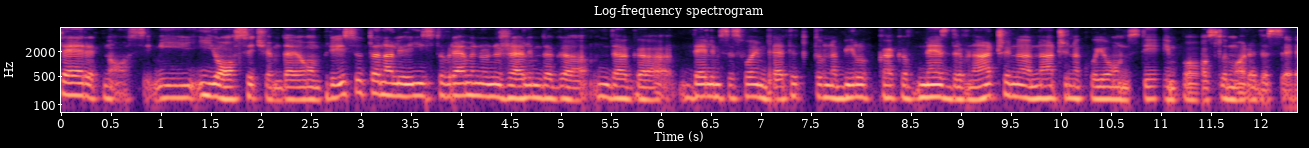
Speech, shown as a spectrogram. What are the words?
teret nosim i, i osjećam da je on prisutan, ali istovremeno ne želim da ga, da ga delim sa svojim detetom na bilo kakav nezdrav način, na način na koji on s tim posle mora da se,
